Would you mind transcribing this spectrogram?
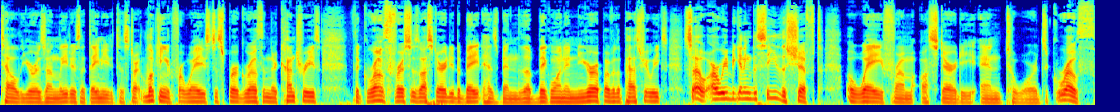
tell Eurozone leaders that they needed to start looking for ways to spur growth in their countries. The growth versus austerity debate has been the big one in Europe over the past few weeks. So, are we beginning to see the shift away from austerity and towards growth?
